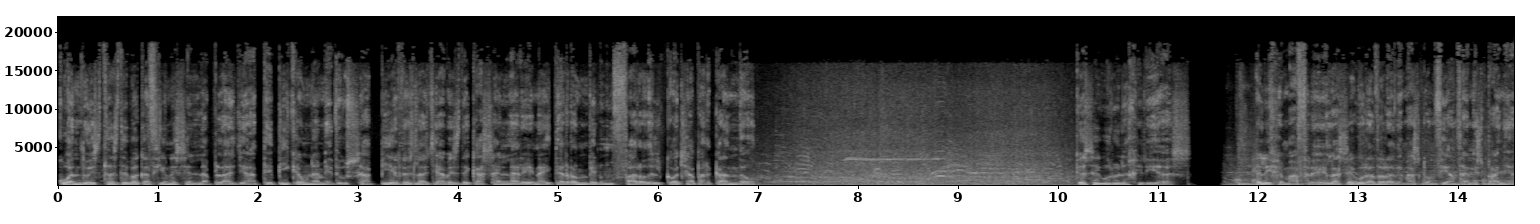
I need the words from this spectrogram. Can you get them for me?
Cuando estás de vacaciones en la playa, te pica una medusa, pierdes las llaves de casa en la arena y te rompen un faro del coche aparcando. ¿Qué seguro elegirías? Elige Mafre, la aseguradora de más confianza en España.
